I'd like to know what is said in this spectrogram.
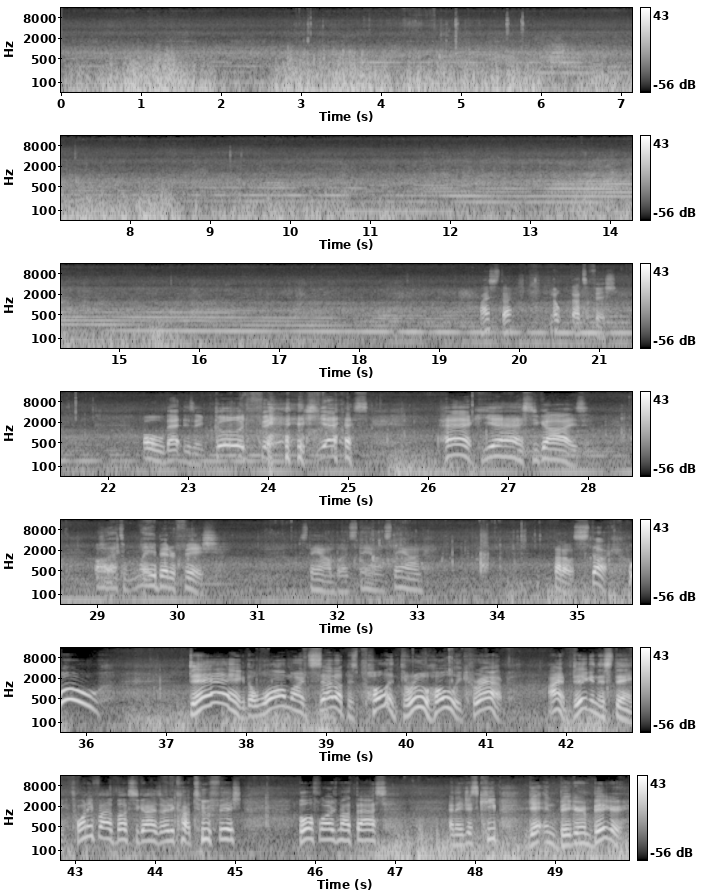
I stuck? Nope, that's a fish. Oh, that is a good fish. yes. Heck yes, you guys. Oh, that's a way better fish. Stay on, bud. Stay on, stay on. Thought I was stuck. Woo! Dang, the Walmart setup is pulling through. Holy crap. I am digging this thing. 25 bucks, you guys. Already caught two fish, both largemouth bass, and they just keep getting bigger and bigger.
